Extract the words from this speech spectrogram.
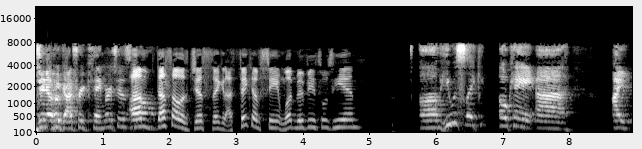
Do you know who Godfrey Cambridge is? Um, that's what I was just thinking. I think I've seen what movies was he in? Um, he was like, okay, uh, I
